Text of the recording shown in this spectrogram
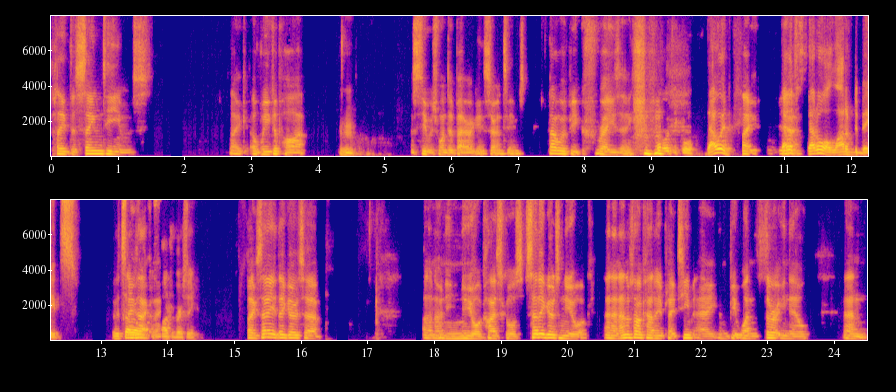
played the same teams, like a week apart, Mhm. and see which one did better against certain teams. That would be crazy. That would be cool. That would like, that yeah, would settle a lot of debates. It would settle a lot of controversy. like say they go to, I don't know, any New York high schools. Say they go to New York, and then NFL Academy play Team A and beat one 30 0, and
